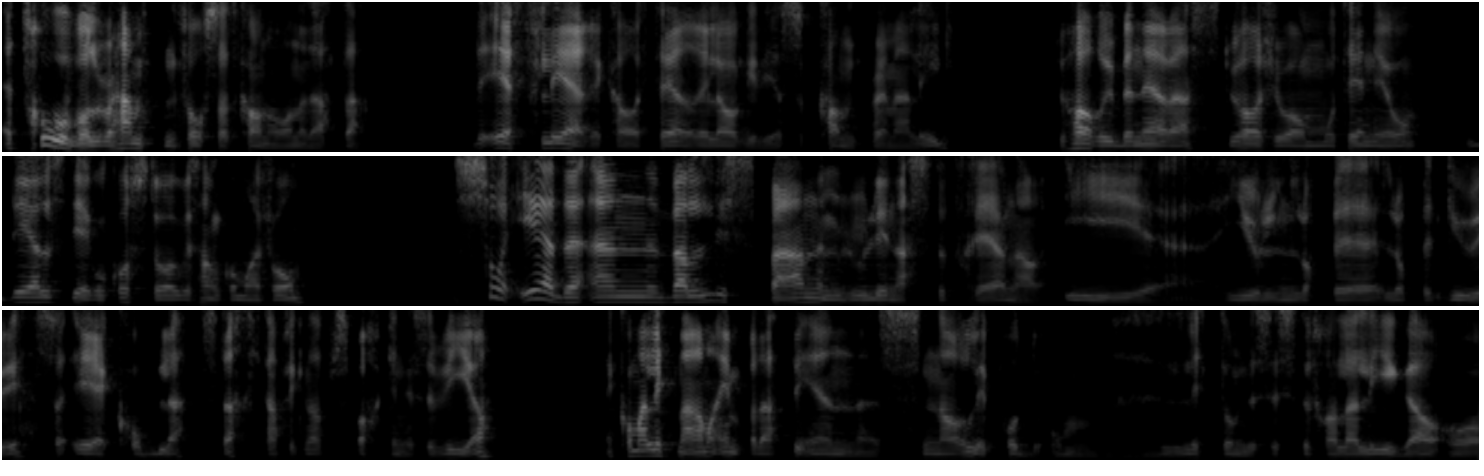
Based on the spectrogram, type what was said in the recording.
Jeg tror Wolverhampton fortsatt kan ordne dette. Det er flere karakterer i laget deres som kan Premier League. Du har Ruben Neves, du har Joao Moutinho, dels Diego Costa òg, hvis han kommer i form så er det en veldig spennende mulig neste trener i uh, Julen Loppet-Gui, som er koblet sterkt. Han fikk nettopp sparken i Sevilla. Jeg kommer litt nærmere inn på dette i en eh, snarlig pod om uh, litt om det siste fra La Liga og,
